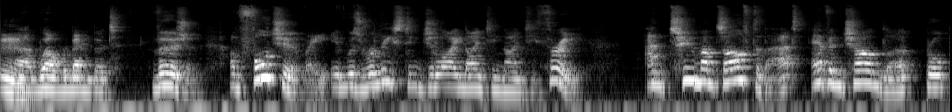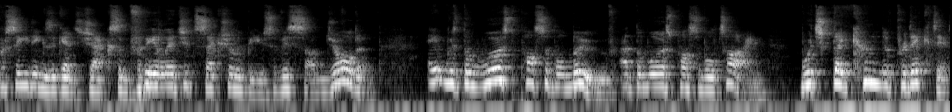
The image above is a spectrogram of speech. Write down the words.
Mm. uh, well remembered version. Unfortunately, it was released in July 1993, and two months after that, Evan Chandler brought proceedings against Jackson for the alleged sexual abuse of his son Jordan. It was the worst possible move at the worst possible time, which they couldn't have predicted.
